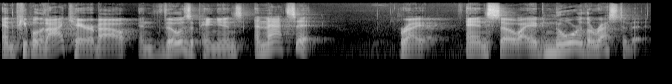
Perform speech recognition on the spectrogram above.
and the people that I care about and those opinions, and that's it, right? And so I ignore the rest of it.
